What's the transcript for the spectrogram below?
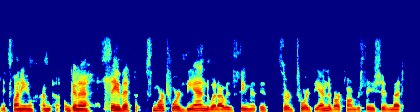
it's funny, I'm, I'm going to say this more towards the end, what I would assume is sort of towards the end of our conversation, but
